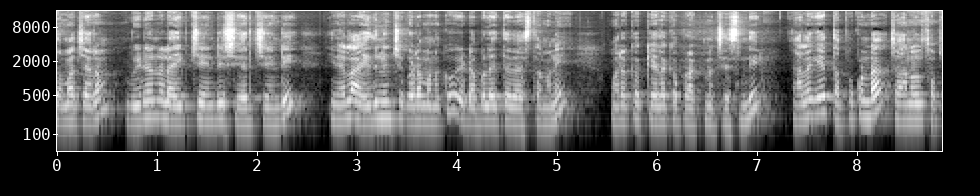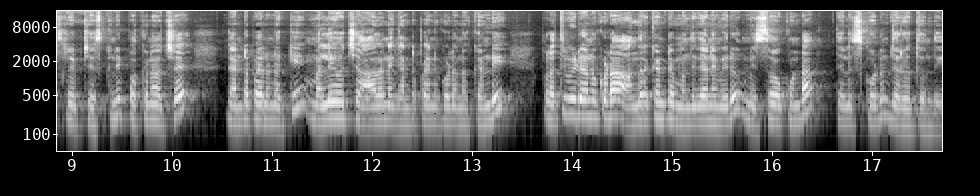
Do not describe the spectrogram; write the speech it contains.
సమాచారం. వీడియోను లైక్ చేయండి షేర్ చేయండి. ఈ నెల ఐదు నుంచి కూడా మనకు ఈ డబ్బులు అయితే వేస్తామని మరొక కీలక ప్రకటన చేసింది. అలాగే తప్పకుండా ఛానల్ సబ్స్క్రైబ్ చేసుకుని పక్కన వచ్చే గంట పైన నొక్కి మళ్ళీ వచ్చే ఆలనే గంట పైన కూడా నొక్కండి. ప్రతి వీడియోను కూడా అందరికంటే ముందుగానే మీరు మిస్ అవ్వకుండా తెలుసుకోవడం జరుగుతుంది.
